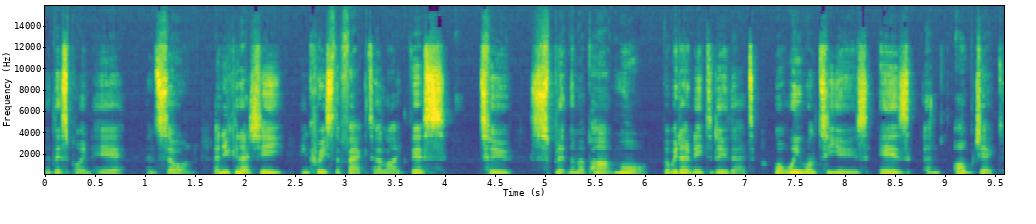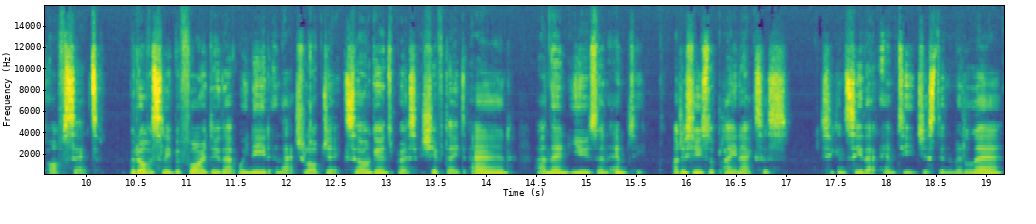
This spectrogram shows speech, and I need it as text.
at this point here and so on. And you can actually increase the factor like this to split them apart more, but we don't need to do that. What we want to use is an object offset. But obviously before I do that, we need an actual object. So I'm going to press Shift A to add and then use an empty. I'll just use the plane axis. So you can see that empty just in the middle there.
